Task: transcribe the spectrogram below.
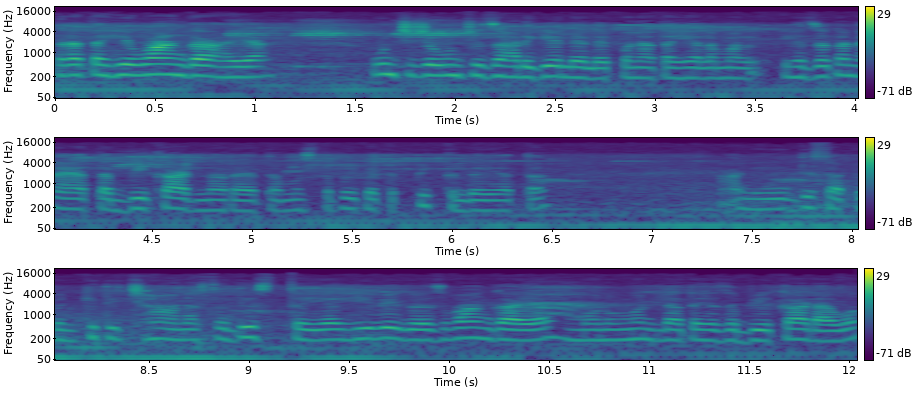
तर आता हे वांगा आहे या. उंचीच्या उंची झाड गेलेलं आहे पण आता ह्याला मला ह्याचं का नाही आता बी काढणार आहे आता. मस्तपैकी आता पिकलं आहे आता. आणि दिसा पण किती छान असं दिसतं या हे वेगळंच वांगा आहे म्हणून म्हटलं आता ह्याचं बी काढावं.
